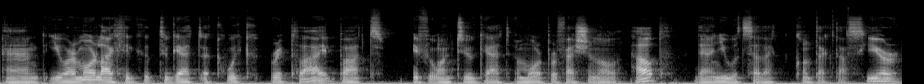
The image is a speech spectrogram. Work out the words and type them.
and you are more likely to get a quick reply, but if you want to get a more professional help, then you would select contact us here.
